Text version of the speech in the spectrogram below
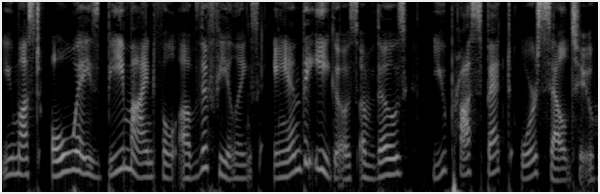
you must always be mindful of the feelings and the egos of those you prospect or sell to.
